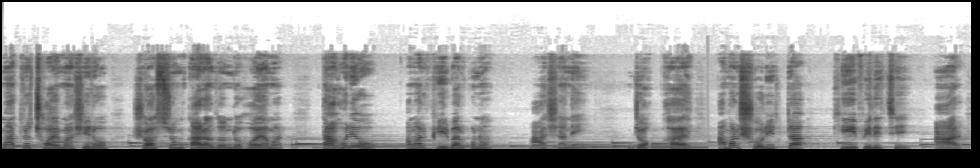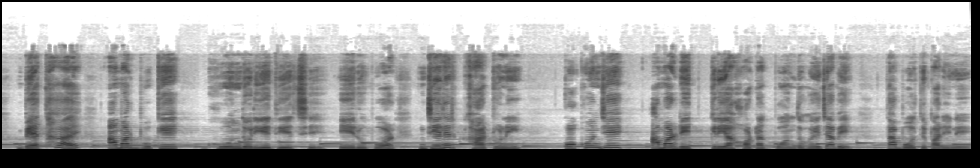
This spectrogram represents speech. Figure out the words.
মাত্র ছয় মাসেরও সশ্রম কারাদণ্ড হয় আমার, তাহলেও আমার ফিরবার কোনো আশা নেই। যক্ষায় আমার শরীরটা খেয়ে ফেলেছে আর ব্যথায় আমার বুকে ঘুণ ধরিয়ে দিয়েছে। এর উপর জেলের খাটুনি কখন যে আমার হৃদক্রিয়া হঠাৎ বন্ধ হয়ে যাবে তা বলতে পারিনি।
